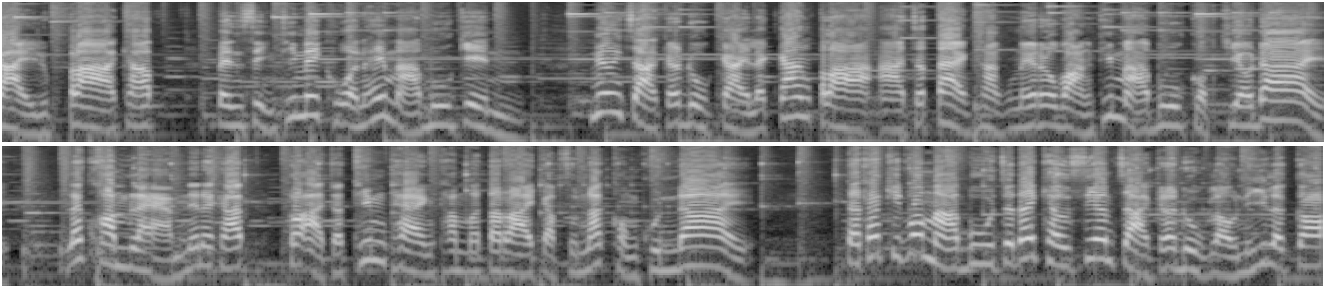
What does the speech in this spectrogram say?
ไก่หรือปลาครับ เป็นสิ่งที่ไม่ควรให้หมาบูกินเนื่องจากกระดูกไก่และก้างปลาอาจจะแตกหักในระหว่างที่หมาบูกบเคี้ยวได้ และความแหลมเนี่ยนะครับ ก็อาจจะทิ่มแทงทำอันตรายกับสุนัขของคุณได้ แต่ถ้าคิดว่าหมาบูจะได้แคลเซียมจากกระดูกเหล่านี้แล้วก็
